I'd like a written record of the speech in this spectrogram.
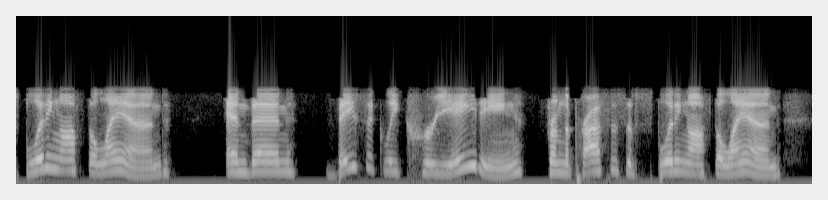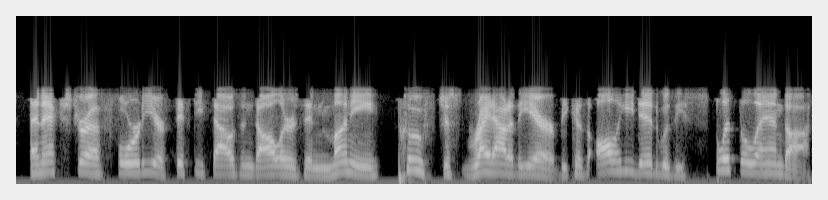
splitting off the land, and then basically creating from the process of splitting off the land an extra forty or fifty thousand dollars in money, poof, just right out of the air because all he did was he split the land off.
